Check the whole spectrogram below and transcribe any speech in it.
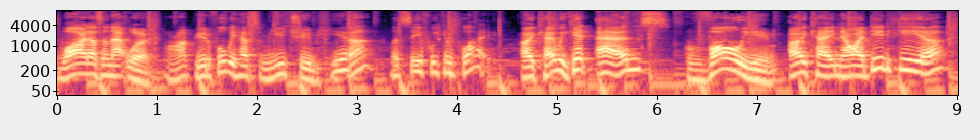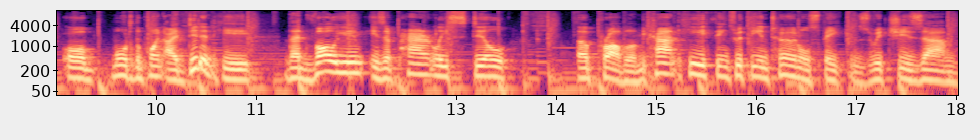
Why doesn't that work? All right, beautiful. We have some YouTube here. Let's see if we can play. Okay, we get ads, volume. Okay, now I did hear, or more to the point, I didn't hear, that volume is apparently still a problem. You can't hear things with the internal speakers, which is um,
